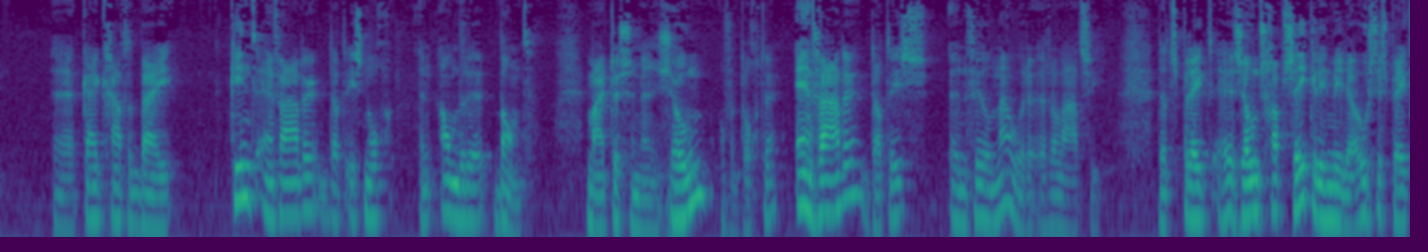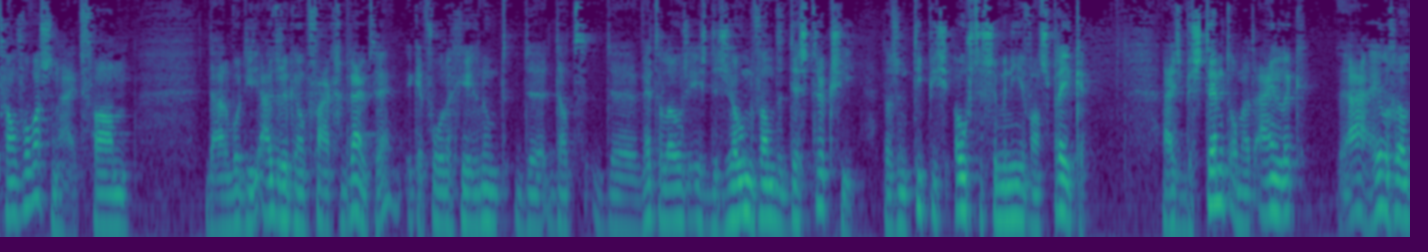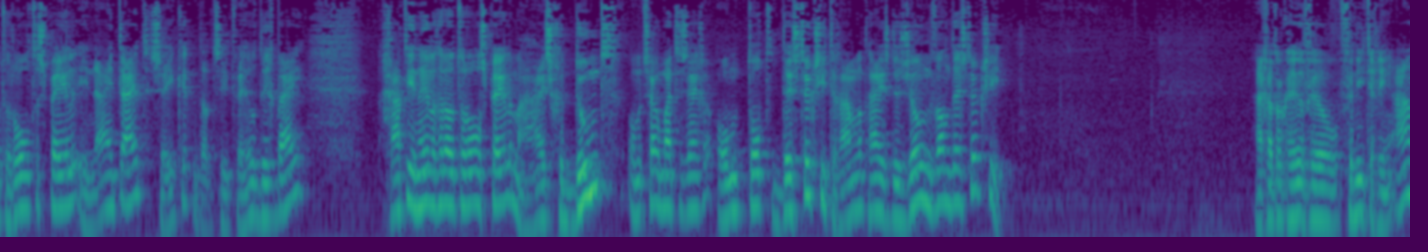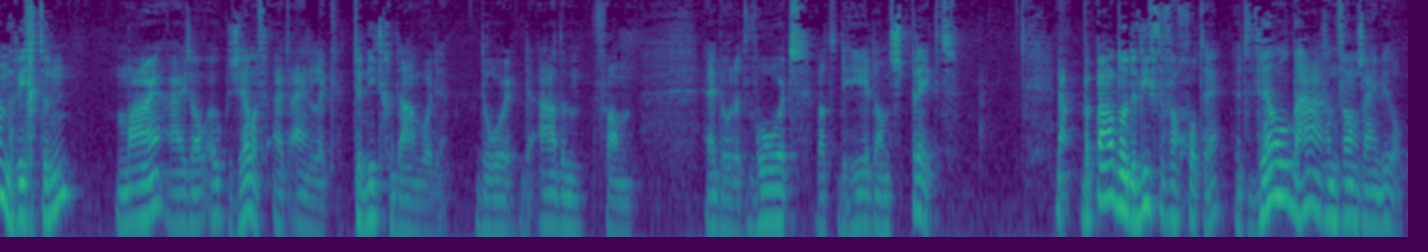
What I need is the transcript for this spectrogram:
uh, kijk, gaat het bij kind en vader, dat is nog een andere band. Maar tussen een zoon of een dochter en vader, dat is een veel nauwere relatie. Dat spreekt, zoonschap, zeker in het Midden-Oosten, spreekt van volwassenheid. Van, daarom wordt die uitdrukking ook vaak gebruikt. Ik heb vorige keer genoemd de, dat de wetteloze is de zoon van de destructie. Dat is een typisch Oosterse manier van spreken. Hij is bestemd om uiteindelijk ja, een hele grote rol te spelen in de eindtijd. Zeker, dat zitten we heel dichtbij. Gaat hij een hele grote rol spelen, maar hij is gedoemd, om het zo maar te zeggen, om tot destructie te gaan, want hij is de zoon van destructie. Hij gaat ook heel veel vernietiging aanrichten, maar hij zal ook zelf uiteindelijk teniet gedaan worden door de adem van, hè, door het woord wat de Heer dan spreekt. Nou, bepaald door de liefde van God, hè, het welbehagen van zijn wil.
